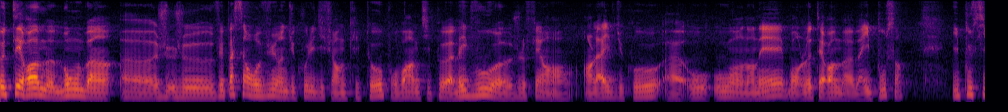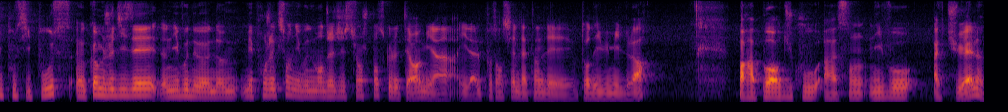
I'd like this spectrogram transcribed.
Ethereum, bon ben, euh, je, vais passer en revue hein, du coup les différentes cryptos pour voir un petit peu avec vous. Euh, je le fais en, live du coup euh, où, on en est. Bon, l'Ethereum, ben, il pousse, hein. Il pousse, il pousse, il pousse. comme je disais, au niveau de, mes projections, au niveau de mon jet de gestion, je pense que l'Ethereum il a, il a le potentiel d'atteindre autour des 8000 dollars par rapport du coup à son niveau actuel.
